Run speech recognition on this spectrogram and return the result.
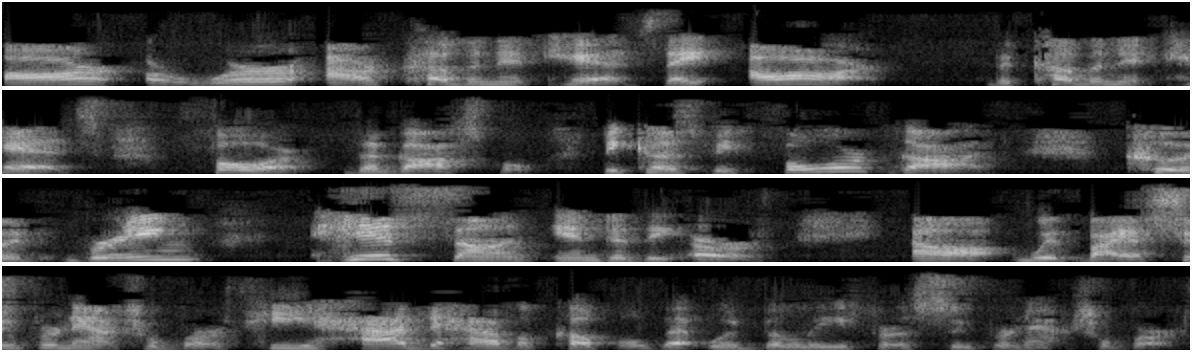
are or were our covenant heads. They are the covenant heads for the gospel because before God could bring his son into the earth, uh, with by a supernatural birth. He had to have a couple that would believe for a supernatural birth.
